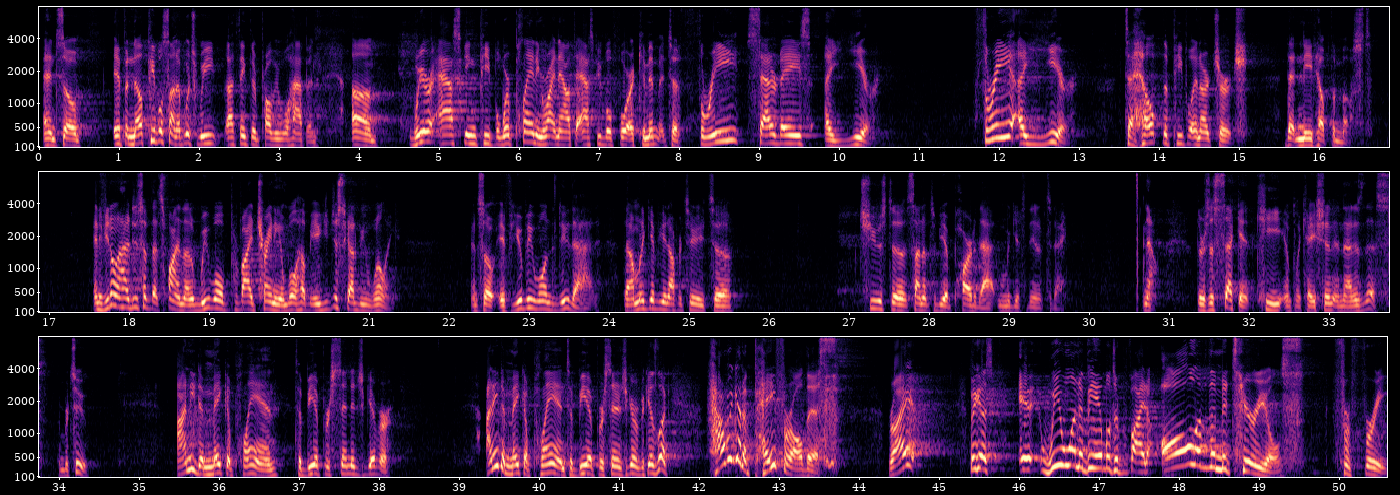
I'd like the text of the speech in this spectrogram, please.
And so, if enough people sign up, which we I think there probably will happen, um, we're asking people. We're planning right now to ask people for a commitment to three Saturdays a year. Three a year to help the people in our church that need help the most. And if you don't know how to do stuff, that's fine. Then we will provide training and we'll help you. You just got to be willing. And so if you be willing to do that, then I'm going to give you an opportunity to choose to sign up to be a part of that when we get to the end of today. Now, there's a second key implication, and that is this. Number two, I need to make a plan to be a percentage giver. I need to make a plan to be a percentage giver because, look, how are we going to pay for all this? Right? Because we want to be able to provide all of the materials for free.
